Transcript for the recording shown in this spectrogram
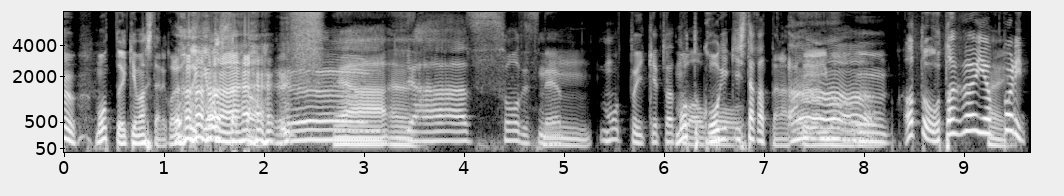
もっといけましたねこれ。もっといけましたか？うーん。いやー。うんいやーそうですね、うん。もっといけたもっと攻撃したかったなっていう今あーうん。あとお互いやっぱり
